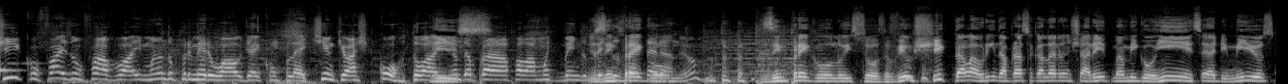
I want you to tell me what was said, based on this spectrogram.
Chico, faz um favor aí, manda o primeiro áudio aí completinho, que eu acho que cortou aí, Isso. não deu pra falar muito bem do treino dos veteranos, viu? Desempregou, Luiz Souza, viu? Chico da Laurinda, abraço a galera no Charito, meu amigo Ince, Edmilson,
